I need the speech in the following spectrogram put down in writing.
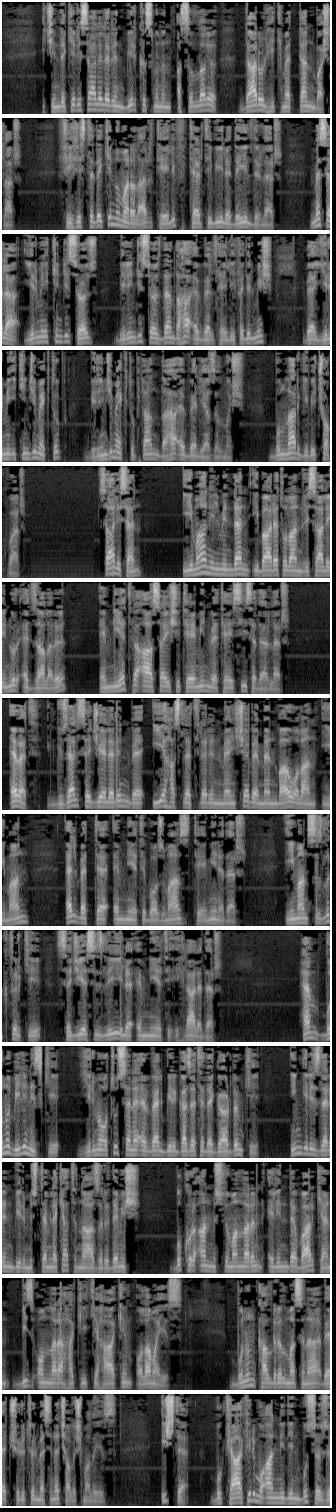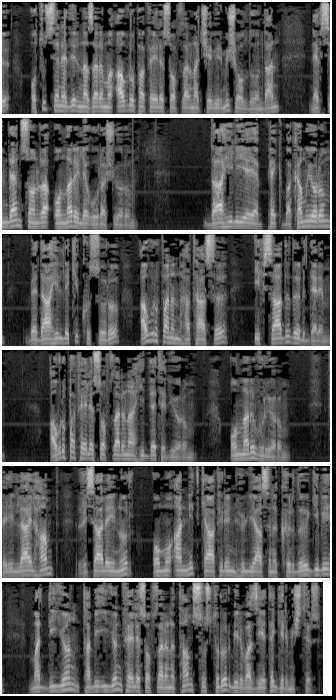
İçindeki risalelerin bir kısmının asılları Darül Hikmet'ten başlar. Fihristedeki numaralar telif tertibiyle değildirler. Mesela 22. söz birinci sözden daha evvel telif edilmiş ve 22. mektup birinci mektuptan daha evvel yazılmış. Bunlar gibi çok var. Salisen iman ilminden ibaret olan Risale-i Nur eczaları emniyet ve asayişi temin ve tesis ederler. Evet, güzel seciyelerin ve iyi hasletlerin menşe ve menbaı olan iman elbette emniyeti bozmaz, temin eder. İmansızlıktır ki seciyesizliği ile emniyeti ihlal eder. Hem bunu biliniz ki 20-30 sene evvel bir gazetede gördüm ki İngilizlerin bir müstemlekat nazırı demiş: Bu Kur'an Müslümanların elinde varken biz onlara hakiki hakim olamayız bunun kaldırılmasına ve çürütülmesine çalışmalıyız. İşte bu kafir muannidin bu sözü 30 senedir nazarımı Avrupa felsefelerine çevirmiş olduğundan nefsimden sonra onlar ile uğraşıyorum. Dahiliyeye pek bakamıyorum ve dahildeki kusuru Avrupa'nın hatası ifsadıdır derim. Avrupa felsefelerine hiddet ediyorum. Onları vuruyorum. Felillahil hamd Risale-i Nur o muannit kâfirin hülyasını kırdığı gibi maddiyün tabiiyyün felsefelerini tam susturur bir vaziyete girmiştir.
